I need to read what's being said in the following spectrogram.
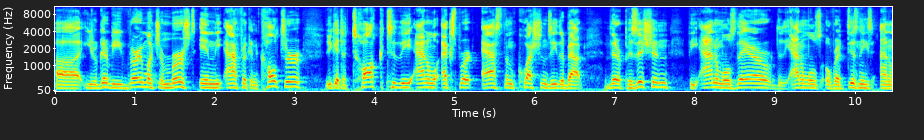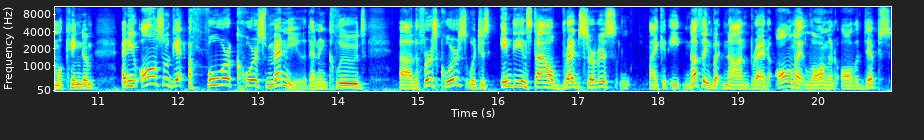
Uh, you're going to be very much immersed in the African culture. You get to talk to the animal expert, ask them questions either about their position, the animals there, the animals over at Disney's Animal Kingdom. And you also get a four course menu that includes uh, the first course, which is Indian style bread service. I could eat nothing but naan bread all night long and all the dips.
